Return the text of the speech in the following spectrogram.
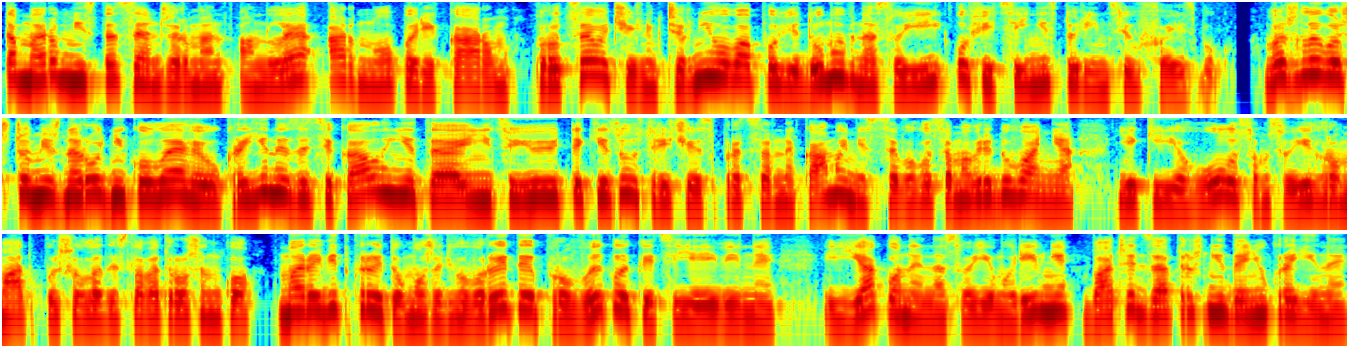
та мером міста Сен-Жермен-Анле Арно Перікаром. Про це очільник Чернігова повідомив на своїй офіційній сторінці у Фейсбук. Важливо, що міжнародні колеги України зацікавлені та ініціюють такі зустрічі з представниками місцевого самоврядування, які є голосом своїх громад, пише Владислава Трошенко. Мери відкрито можуть говорити про виклики цієї війни і як вони на своєму рівні бачать завтрашній день України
